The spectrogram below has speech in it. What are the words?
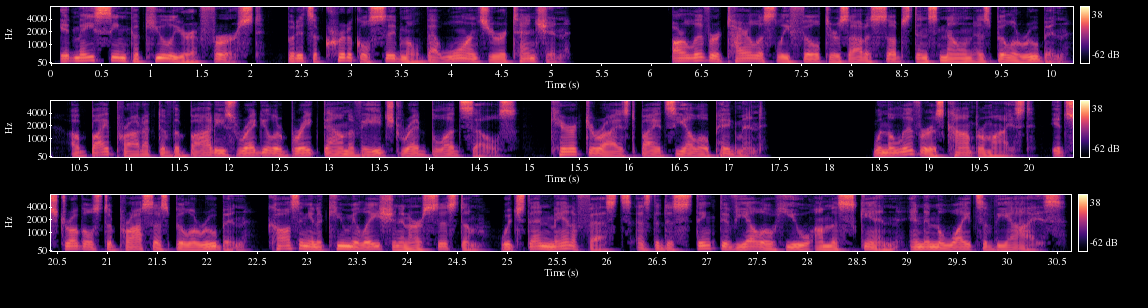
It may seem peculiar at first, but it's a critical signal that warrants your attention. Our liver tirelessly filters out a substance known as bilirubin, a byproduct of the body's regular breakdown of aged red blood cells, characterized by its yellow pigment. When the liver is compromised, it struggles to process bilirubin, causing an accumulation in our system, which then manifests as the distinctive yellow hue on the skin and in the whites of the eyes.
